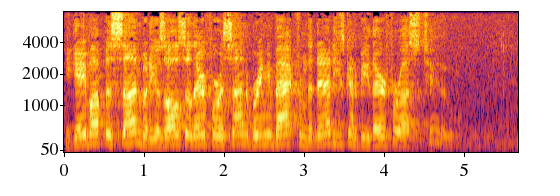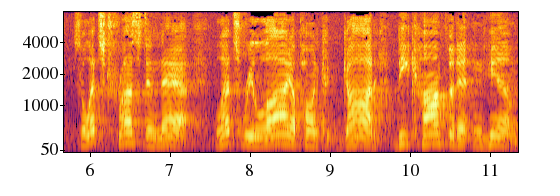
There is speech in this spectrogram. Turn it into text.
He gave up his son, but he was also there for his son to bring him back from the dead. He's going to be there for us too. So let's trust in that. Let's rely upon God, be confident in Him,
